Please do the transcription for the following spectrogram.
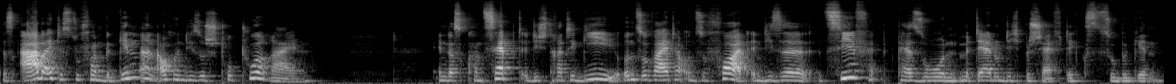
das arbeitest du von Beginn an auch in diese Struktur rein. In das Konzept, in die Strategie und so weiter und so fort, in diese Zielperson, mit der du dich beschäftigst zu Beginn.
